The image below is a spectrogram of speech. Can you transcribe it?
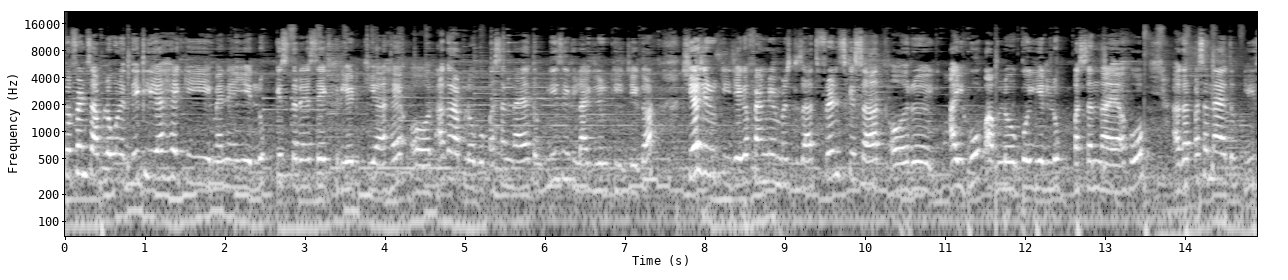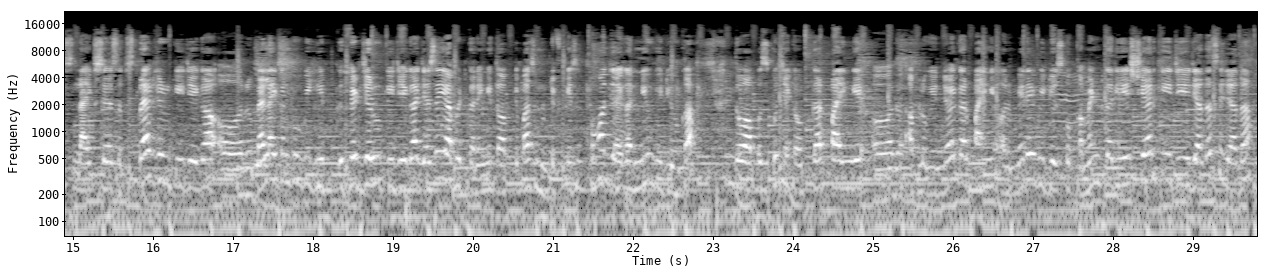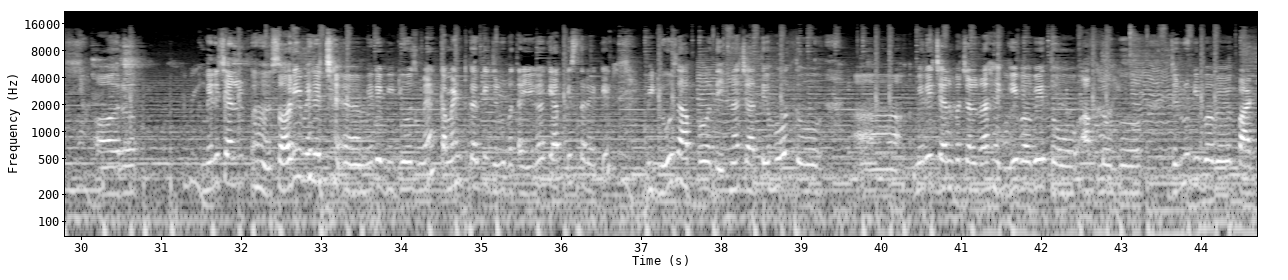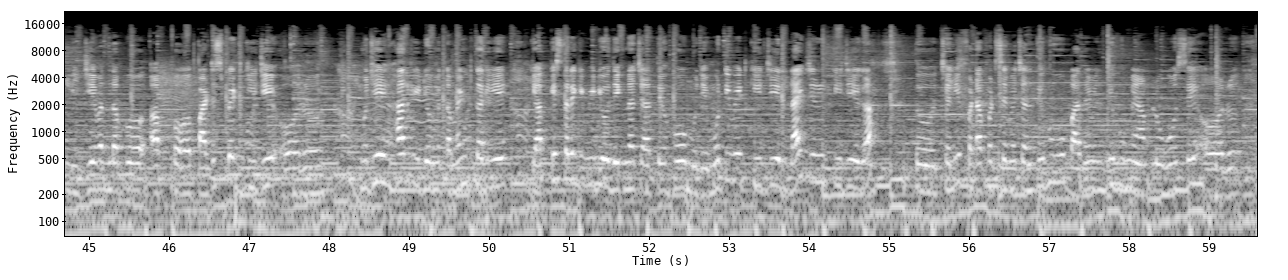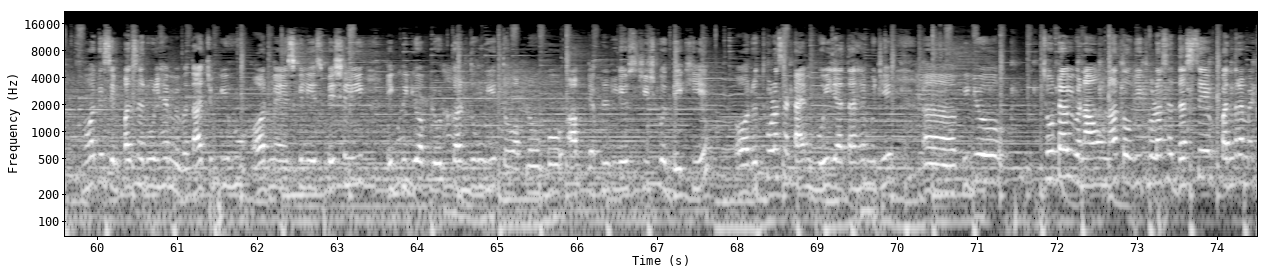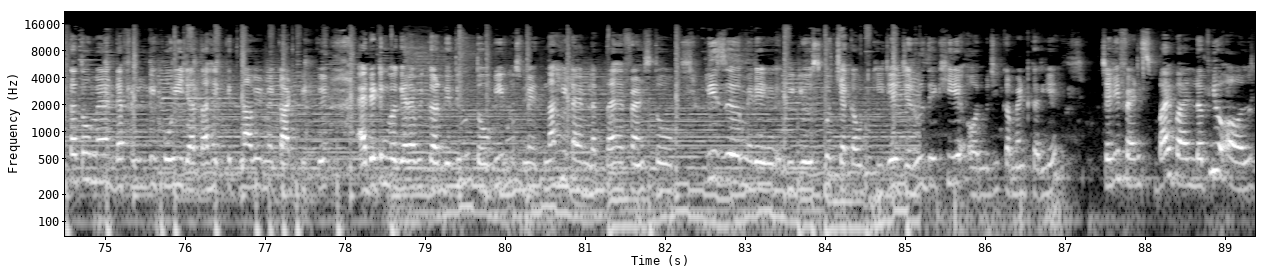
तो फ्रेंड्स आप लोगों ने देख लिया है कि मैंने ये लुक किस तरह से क्रिएट किया है और अगर आप लोगों को पसंद आया तो प्लीज़ एक लाइक ज़रूर कीजिएगा शेयर ज़रूर कीजिएगा फैमिली मेंबर्स के साथ फ्रेंड्स के साथ और आई होप आप लोगों को ये लुक पसंद आया हो। अगर पसंद आया तो प्लीज़ लाइक शेयर सब्सक्राइब ज़रूर कीजिएगा और बेल आइकन को भी हिट हिट ज़रूर कीजिएगा। जैसे ही आप हिट करेंगे तो आपके पास नोटिफिकेशन पहुँच जाएगा न्यू वीडियो का तो आप उसको चेकआउट कर पाएँगे और आप लोग इन्जॉय कर पाएँगे और मेरे वीडियोज़ को कमेंट करिए शेयर कीजिए ज़्यादा से ज़्यादा। और मेरे चैनल सॉरी मेरे मेरे वीडियोस में कमेंट करके ज़रूर बताइएगा कि आप किस तरह के वीडियोस आप देखना चाहते हो। तो आ, मेरे चैनल पर चल रहा है गिव अवे तो आप लोग ज़रूर गिव अवे में पार्ट लीजिए मतलब आप पार्टिसिपेट कीजिए और मुझे हर वीडियो में कमेंट करिए कि आप किस तरह की वीडियो देखना चाहते हो। मुझे मोटिवेट कीजिए लाइक ज़रूर कीजिएगा। तो चलिए फटाफट से मैं चलती हूँ बाद में मिलती हूँ मैं आप लोगों से और बहुत ही सिंपल सा रूल है मैं बता चुकी हूँ और मैं इसके लिए स्पेशली एक वीडियो अपलोड कर दूँगी। तो आप लोगों को आप डेफिनेटली उस चीज़ को देखिए और थोड़ा सा टाइम हो ही जाता है मुझे। आ, वीडियो छोटा भी बनाऊँ ना तो भी थोड़ा सा 10 से 15 मिनट का तो मैं डेफिनेटली हो ही जाता है। कितना भी मैं काट पीट के एडिटिंग वगैरह भी कर देती हूँ तो भी उसमें इतना ही टाइम लगता है फ्रेंड्स तो प्लीज़ मेरे वीडियोज़ को चेकआउट कीजिए, ज़रूर देखिए और मुझे कमेंट करिए। चलिए friends bye bye love you all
